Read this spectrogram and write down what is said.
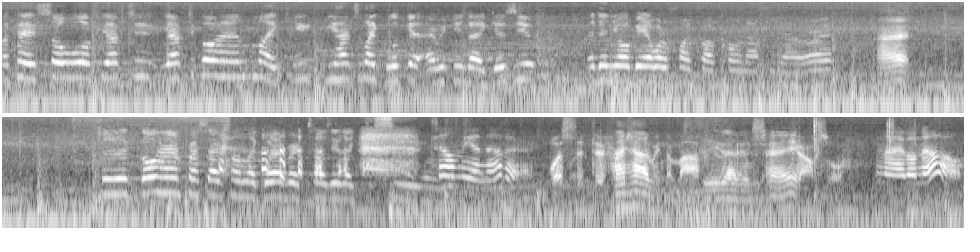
Okay, so Wolf, you have to you have to go ahead and like you you have to like look at everything that it gives you, and then you'll be able to find Falcone after that. All right. Alright. So just go ahead and press X on like whatever it tells you like to see. or- Tell me another. What's the difference I have between the Mafia 11, and City alright. Council? I don't know.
